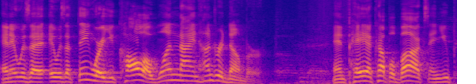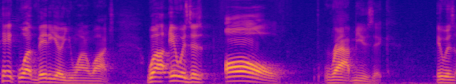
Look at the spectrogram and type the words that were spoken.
and it was a it was a thing where you call a one nine hundred number, and pay a couple bucks, and you pick what video you want to watch. Well, it was just all rap music. It was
